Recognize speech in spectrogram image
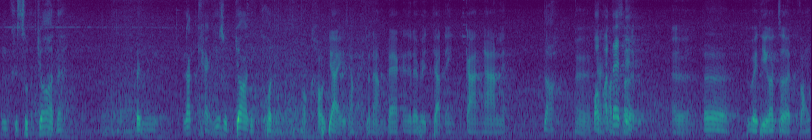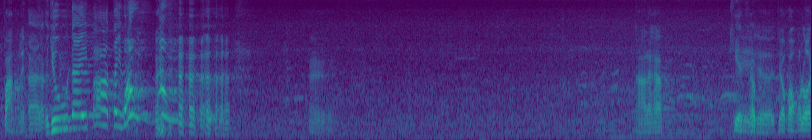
มันคือสุดยอดนะ เป็นนักแข่งที่สุดยอดอีกคน บอกเขาใหญ่ทำสนามแรกก็จะได้ไปจัดในกลางงานเลย เหรอเออบอกปาเต้งนคอนสิร์ตเออเออเวทีคอนเสิร์ตสองฝั่งเลยอ่าแล้วก็อยู่ในป่าไต้หวันว้าวเออเอาละครับเขียนครับ นี่เจอเจ้าของรถ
